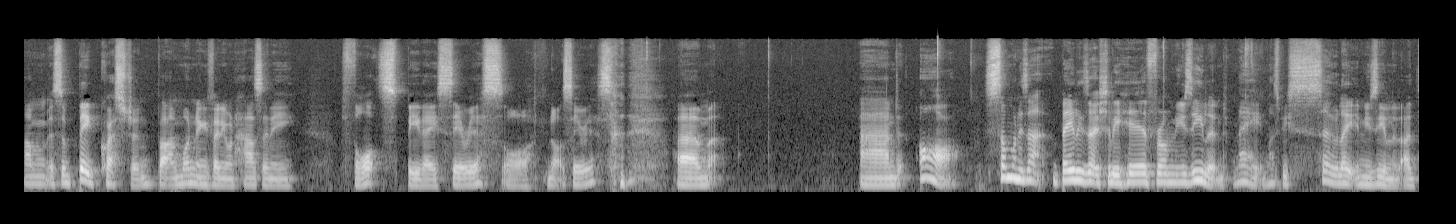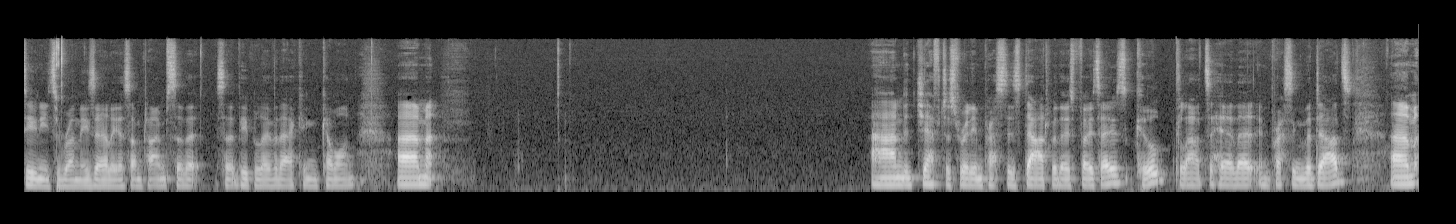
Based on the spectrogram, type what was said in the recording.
Um, it's a big question, but I'm wondering if anyone has any thoughts, be they serious or not serious. um, and, oh, someone is at, Bailey's actually here from New Zealand. Mate, it must be so late in New Zealand. I do need to run these earlier sometimes so that, so that people over there can come on. Um, And Jeff just really impressed his dad with those photos. Cool, glad to hear they're impressing the dads. Um,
